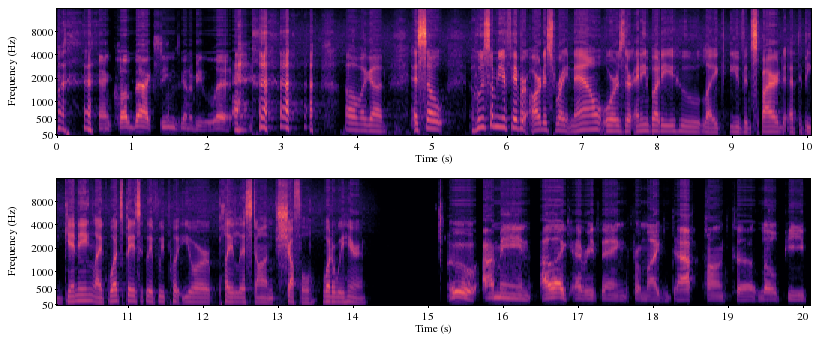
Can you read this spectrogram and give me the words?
and club vaccine's going to be lit. oh my God. And so who's some of your favorite artists right now or is there anybody who like you've inspired at the beginning like what's basically if we put your playlist on shuffle what are we hearing Ooh, I mean, I like everything from like Daft Punk to Lil Peep.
